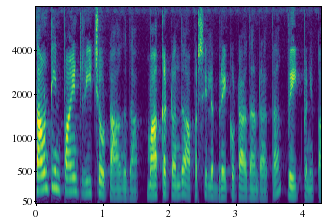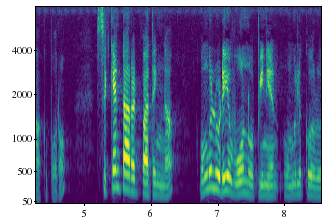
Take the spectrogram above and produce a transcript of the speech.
seventeen point reach out ஆகுதா? மார்க்கெட் வந்து அப்பர் சைடில் பிரேக் அவுட் ஆகுதான்றத வெயிட் பண்ணி பார்க்க போகிறோம் செகண்ட் டாரட் பார்த்தீங்கன்னா உங்களுடைய ஓன் ஒப்பீனியன் உங்களுக்கு ஒரு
